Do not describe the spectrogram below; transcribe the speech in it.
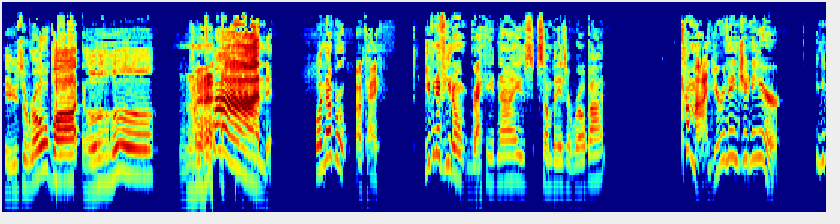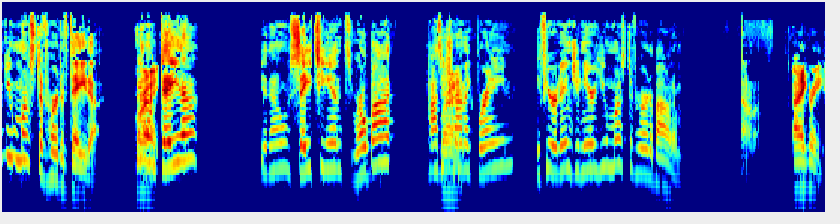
he's a robot. Uh-huh. Come on. Well, number okay. Even if you don't recognize somebody as a robot, come on, you're an engineer. I mean, you must have heard of Data. You know Right. Data. You know, sentient robot, positronic brain. If you're an engineer, you must have heard about him. I don't know. I agree.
